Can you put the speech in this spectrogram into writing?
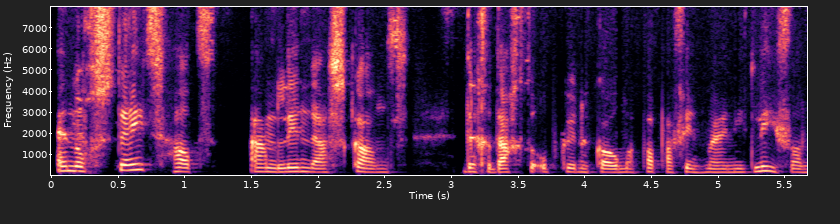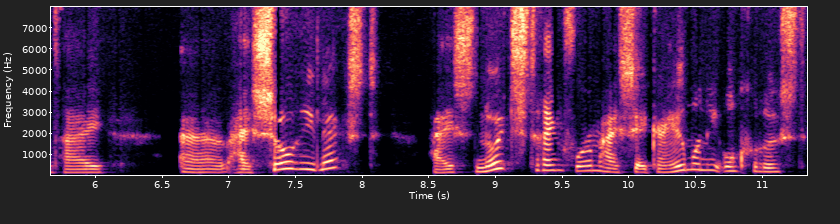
En nog steeds had aan Linda's kant de gedachte op kunnen komen: papa vindt mij niet lief, want hij, eh, hij is zo relaxed. Hij is nooit streng voor me. Hij is zeker helemaal niet ongerust.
